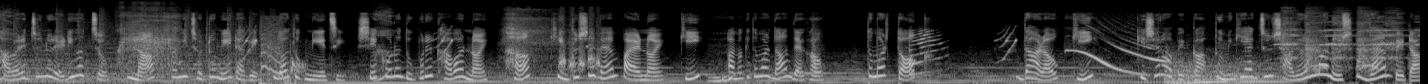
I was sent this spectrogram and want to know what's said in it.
খাবারের জন্য রেডি হচ্ছ? না আমি ছোট মেয়েটাকে দত্তক নিয়েছি। সে কোনো দুপুরের খাবার নয়। হ্যাঁ কিন্তু সে ভ্যাম্পায়ার নয়। কি? আমাকে তোমার দাঁত দেখাও। তোমার ত্বক? দাঁড়াও কি? কিসের অপেক্ষা? তুমি কি একজন সাধারণ মানুষ? ভ্যাম্প এটা।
